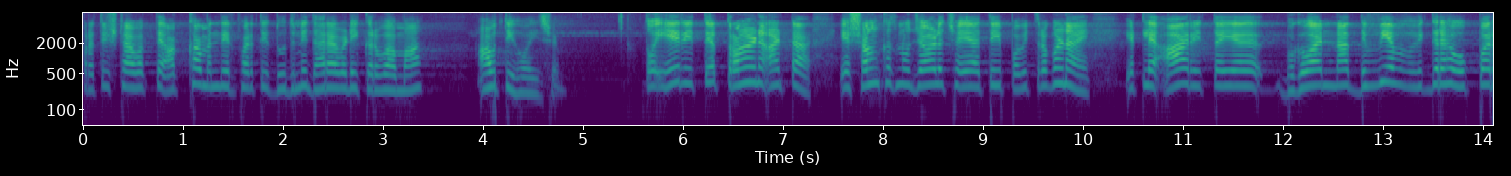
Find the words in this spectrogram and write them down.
પ્રતિષ્ઠા વખતે આખા મંદિર ફરતી દૂધની ધારાવળી કરવામાં આવતી હોય છે. તો એ રીતે ત્રણ આટા, એ શંખનું જળ છે અતિ પવિત્ર ગણાય. એટલે આ રીતે ભગવાનના દિવ્ય વિગ્રહ ઉપર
